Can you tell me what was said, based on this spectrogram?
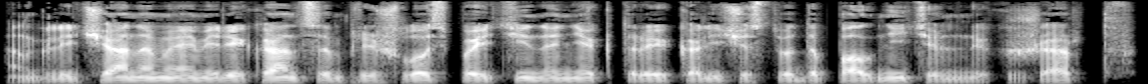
Англичанам и американцам пришлось пойти на некоторое количество дополнительных жертв,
